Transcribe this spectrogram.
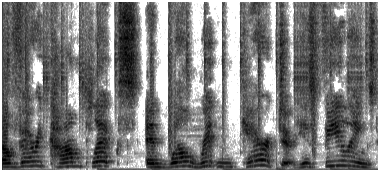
a very complex and well-written character. His feelings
